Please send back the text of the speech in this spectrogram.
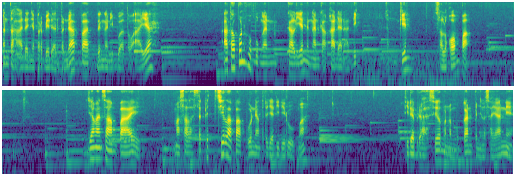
Entah adanya perbedaan pendapat dengan ibu atau ayah, ataupun hubungan kalian dengan kakak dan adik yang mungkin selalu kompak. Jangan sampai masalah sekecil apa pun yang terjadi di rumah tidak berhasil menemukan penyelesaiannya.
